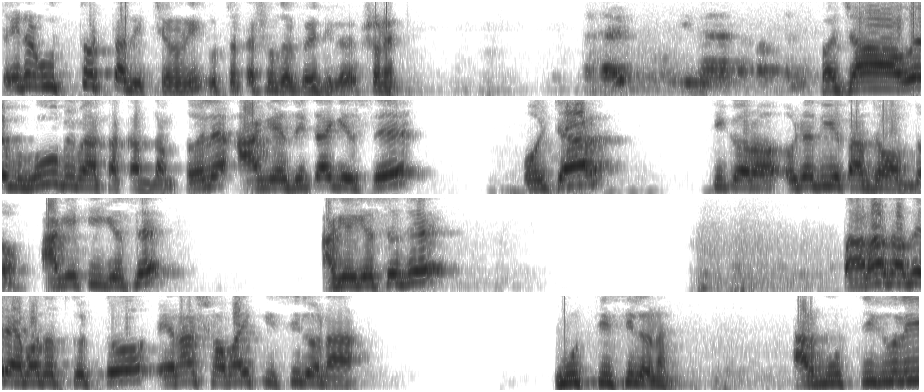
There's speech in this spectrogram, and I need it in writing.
তো এটার উত্তরটা দিচ্ছেন উনি, উত্তরটা সুন্দর করে দিল। শোনেন। তাহলে আগে যেটা গেছে, ওইটার কি করো? ওইটা দিয়ে তার জবাব দাও। আগে কি গেছে? আগে গেছে যে তারা যাদের আবাদত করত, এরা সবাই কি ছিল না? মূর্তি ছিল না। আর মূর্তিগুলি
